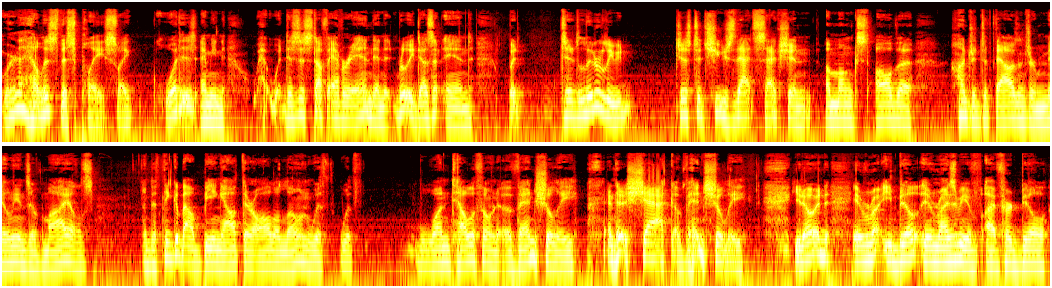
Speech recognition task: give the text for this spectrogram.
where the hell is this place? Like, what is? I mean, does this stuff ever end? And it really doesn't end. But to literally just to choose that section amongst all the hundreds of thousands or millions of miles, and to think about being out there all alone with with one telephone eventually and a shack eventually, you know, and it, it, it reminds me of I've heard Bill,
